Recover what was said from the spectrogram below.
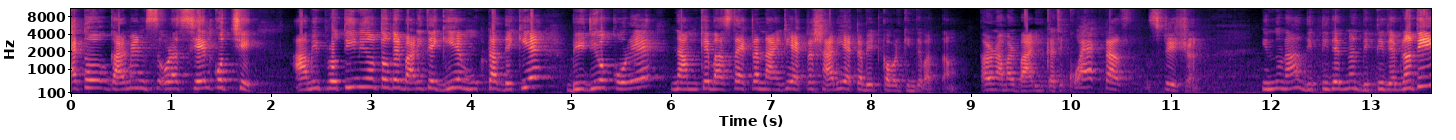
এত গার্মেন্টস ওরা সেল করছে, আমি প্রতিনিয়ত ওদের বাড়িতে গিয়ে মুখটা দেখিয়ে ভিডিও করে নামকে বাস্তা একটা নাইটি, একটা শাড়ি, একটা বেড কভার কিনতে পারতাম। কারণ আমার বাড়ির কাছে কয়েকটা স্টেশন। কিন্তু না, দীপ্তি দেবনাথ, দীপ্তি দেবনাথই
